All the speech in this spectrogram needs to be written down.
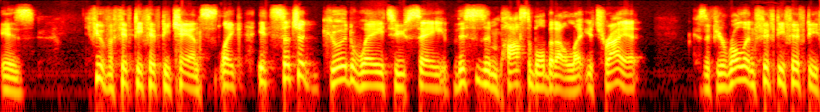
is if you have a 50 50 chance, like it's such a good way to say, this is impossible, but I'll let you try it. Because if you're rolling 50 50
